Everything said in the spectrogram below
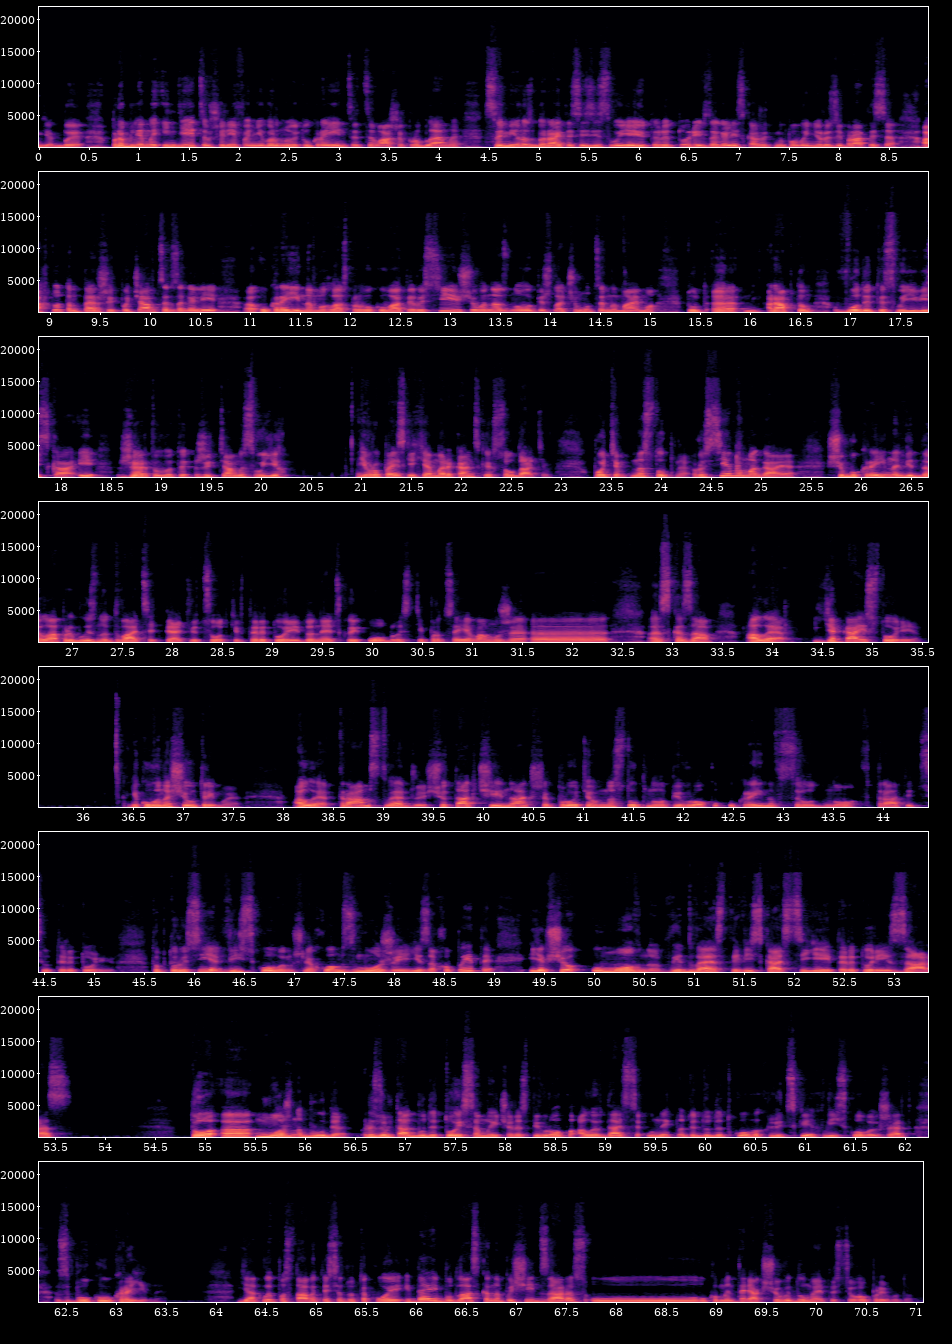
Якби проблеми індійців шерифа не вернують. Українці, це ваші проблеми. Самі розбирайтеся зі своєю територією. Взагалі скажуть, ми повинні розібратися. А хто там перший почав? Це взагалі е, Україна могла спровокувати Росію, що вона знову пішла. Чому це ми маємо тут е, раптом вводити свої війська і жертвувати життями своїх європейських і американських солдатів. Потім наступне Росія вимагає, щоб Україна віддала приблизно 25% території Донецької області. Про це я вам уже е, е, сказав. Але яка історія, яку вона ще утримує? Але Трамп стверджує, що так чи інакше протягом наступного півроку Україна все одно втратить цю територію. Тобто Росія військовим шляхом зможе її захопити, і якщо умовно відвести війська з цієї території зараз, то е, можна буде результат буде той самий через півроку, але вдасться уникнути додаткових людських військових жертв з боку України. Як ви поставитеся до такої ідеї? Будь ласка, напишіть зараз у, у коментарях, що ви думаєте з цього приводу.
